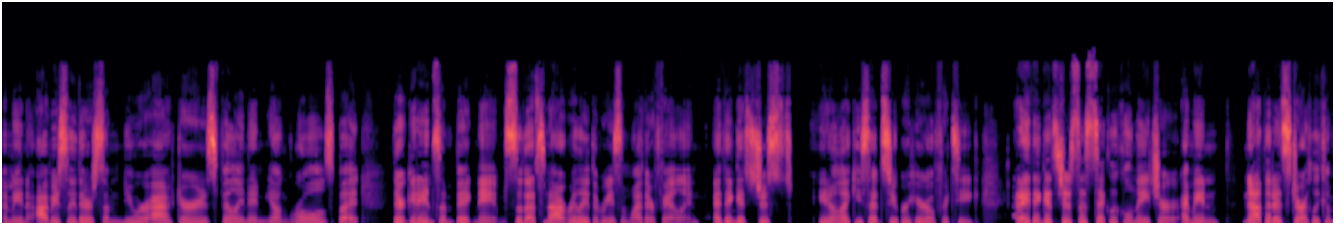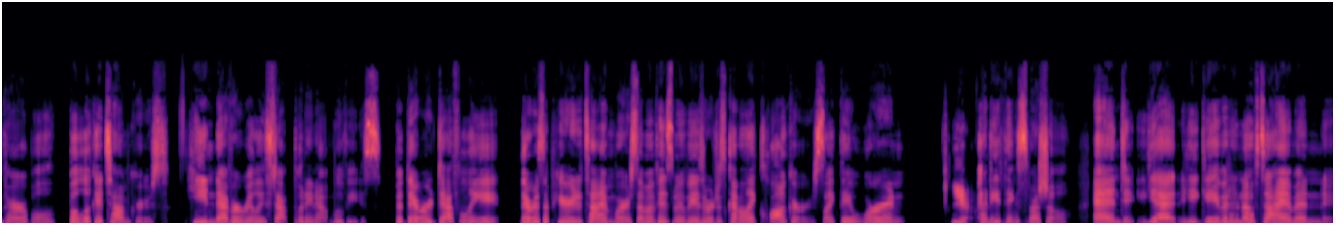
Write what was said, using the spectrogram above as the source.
I mean, obviously there's some newer actors filling in young roles, but they're getting some big names. So that's not really the reason why they're failing. I think it's just, you know, like you said, superhero fatigue. And I think it's just the cyclical nature. I mean, not that it's directly comparable, but look at Tom Cruise. He never really stopped putting out movies. But there were definitely there was a period of time where some of his movies were just kind of like clonkers. Like they weren't Yeah. anything special. And yet he gave it enough time and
